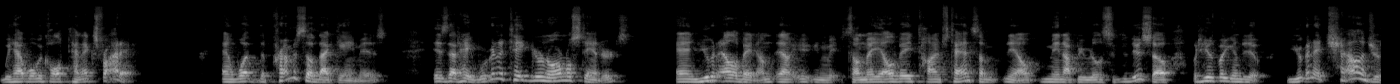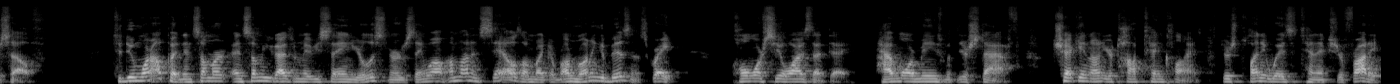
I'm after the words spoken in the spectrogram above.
we have what we call 10x Friday. And what the premise of that game is, is that hey, we're going to take your normal standards and you're going to elevate them. Some may elevate times 10, some you know may not be realistic to do so. But here's what you're going to do: you're going to challenge yourself to do more output. And some are, and some of you guys are maybe saying, your listeners saying, "Well, I'm not in sales. I'm like I'm running a business." Great, call more COIs that day. Have more meetings with your staff. Check in on your top 10 clients. There's plenty of ways to 10x your Friday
